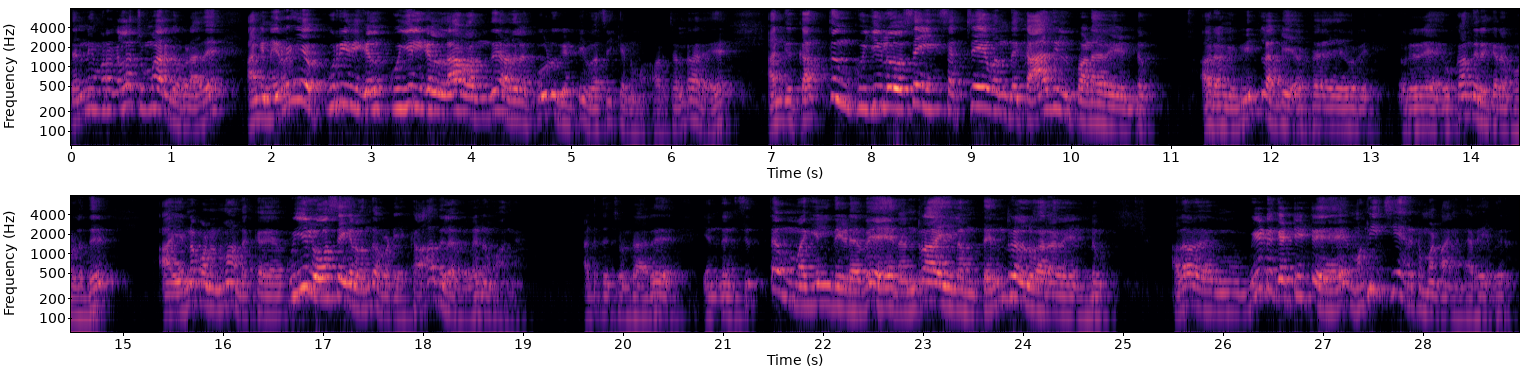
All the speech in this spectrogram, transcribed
தென்னை மரங்கள்லாம் சும்மா இருக்கக்கூடாது. அங்க நிறைய குருவிகள் குயில்கள்லாம் வந்து அதுல கூடு கட்டி வசிக்கணும்? அவர் சொல்றாரு அங்கு கத்தும் குயிலோசை சற்றே வந்து காதில் பட வேண்டும். அவர் அங்க வீட்டில் அப்படியே ஒரு ஒரு உட்கார்ந்து இருக்கிற பொழுது என்ன பண்ணணுமோ அந்த க குயில் ஓசைகள் வந்து அவருடைய காதில் விழணுமாங்க. அடுத்து சொல்றாரு எந்த சித்தம் மகிழ்ந்திடவே நன்றாயிலம் தென்றல் வர வேண்டும். அதாவது வீடு கட்டிட்டு மகிழ்ச்சியா இருக்க மாட்டாங்க நிறைய பேர்.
